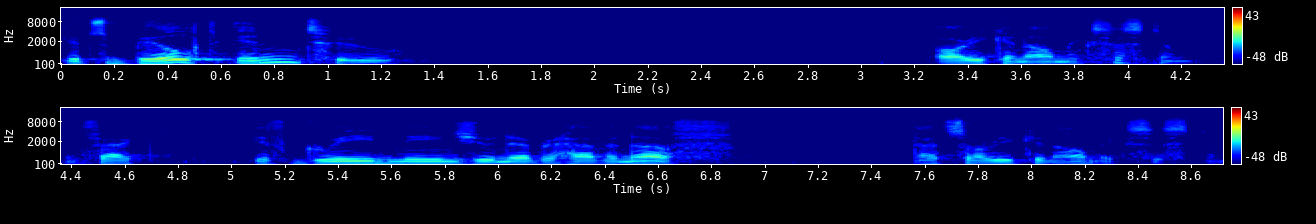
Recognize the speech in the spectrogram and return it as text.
it's built into our economic system. In fact, if greed means you never have enough, that's our economic system.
